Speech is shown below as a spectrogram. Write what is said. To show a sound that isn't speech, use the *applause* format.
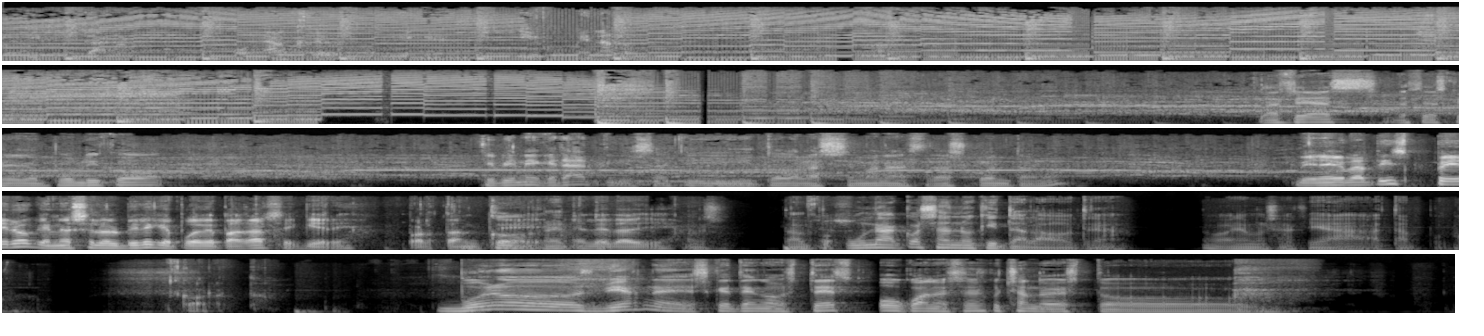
Digital con Ángel Rodríguez y Rubén Alonso. Gracias, gracias querido público. Que viene gratis aquí todas las semanas, te das cuenta, ¿no? Viene gratis, pero que no se le olvide que puede pagar si quiere. Importante Correcto. el detalle. Pues, tampoco- una cosa no quita la otra. No vayamos aquí a tampoco. Correcto. Buenos viernes que tenga usted o cuando esté escuchando esto.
